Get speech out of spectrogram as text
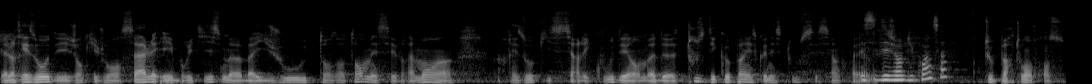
Il y a le réseau des gens qui jouent en salle et bruitisme, euh, bah, ils jouent de temps en temps, mais c'est vraiment un, un réseau qui se serre les coudes et en mode tous des copains, ils se connaissent tous et c'est Et incroyable. c'est des gens du coin, ça? Tout partout en France.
